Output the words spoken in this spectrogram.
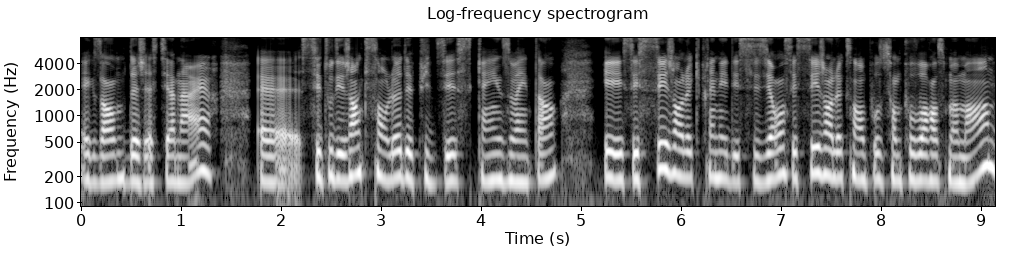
exemple, de gestionnaire. Euh, c'est tous des gens qui sont là depuis 10, 15, 20 ans. Et c'est ces gens-là qui prennent les décisions. C'est ces gens-là qui sont en position de pouvoir en ce moment.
